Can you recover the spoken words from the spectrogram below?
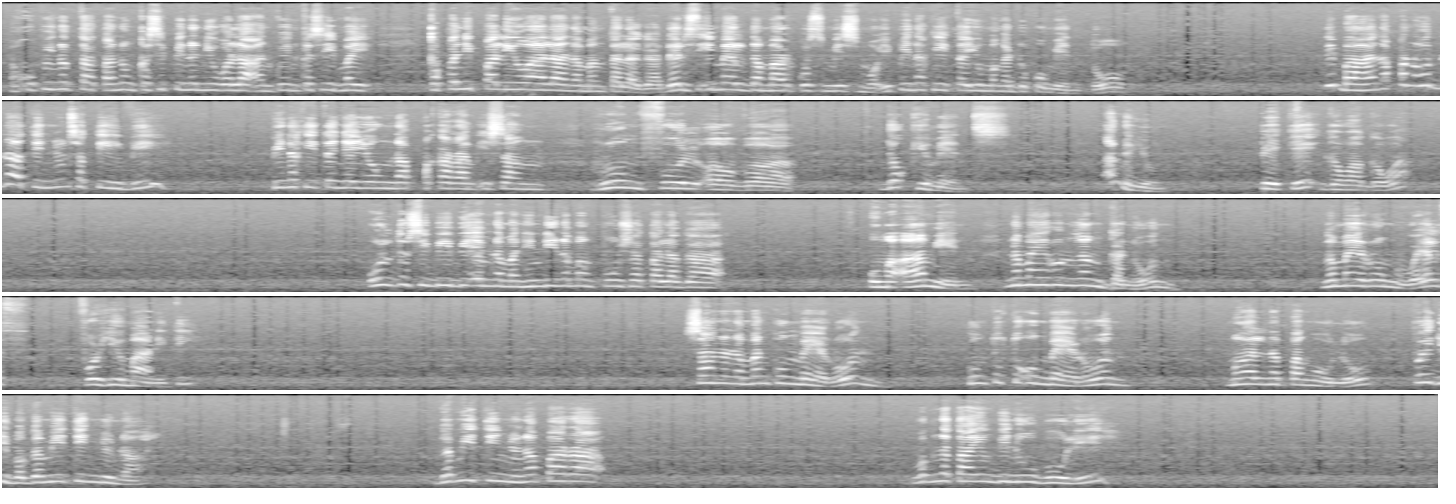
Ako pinagtatanong kasi pinaniwalaan ko yun kasi may kapanipaniwala naman talaga dahil si Imelda Marcos mismo ipinakita yung mga dokumento. 'Di ba? Napanood natin yun sa TV. Pinakita niya yung napakaram isang room full of uh, documents. Ano yun? Peke, gawa-gawa? Although si BBM naman, hindi naman po siya talaga umaamin na mayroon lang ganun. Na mayroong wealth for humanity. Sana naman kung meron. Kung totoong meron. Mahal na Pangulo, pwede ba gamitin nyo na? Gamitin nyo na para wag na tayong binubuli.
